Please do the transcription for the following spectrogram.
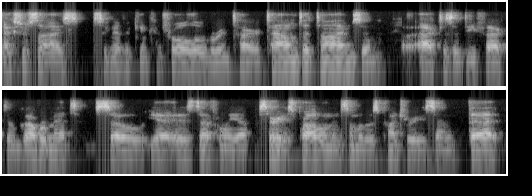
exercise significant control over entire towns at times and uh, act as a de facto government. So, yeah, it is definitely a serious problem in some of those countries, and that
